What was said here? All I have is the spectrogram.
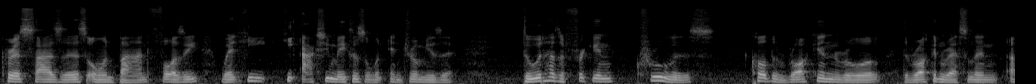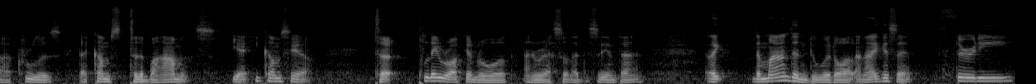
Chris has his own band, Fozzy, where he he actually makes his own intro music. Dude has a freaking cruise called the Rock and Roll, the Rock and Wrestling uh, Cruise that comes to the Bahamas. Yeah, he comes here to play rock and roll and wrestle at the same time like the man didn't do it all, and like I said, thirty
